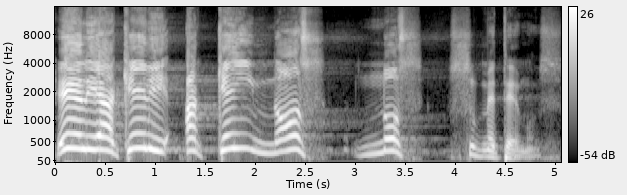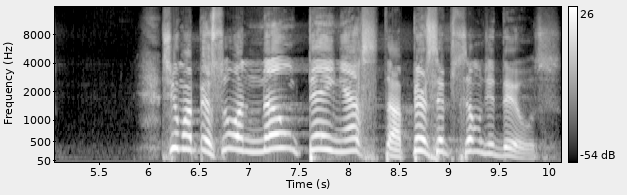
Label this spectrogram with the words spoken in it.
Ele é aquele a quem nós nos submetemos. Se uma pessoa não tem esta percepção de Deus,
